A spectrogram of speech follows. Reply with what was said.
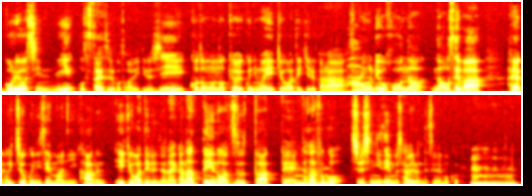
ご両親にお伝えすることができるし、子供の教育にも影響ができるから、はい。そこの両方な直せば、早く1億2000万人に変わる、影響が出るんじゃないかなっていうのがずっとあって、だからそこ中心に全部喋るんですよね、僕。うんうんうん。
